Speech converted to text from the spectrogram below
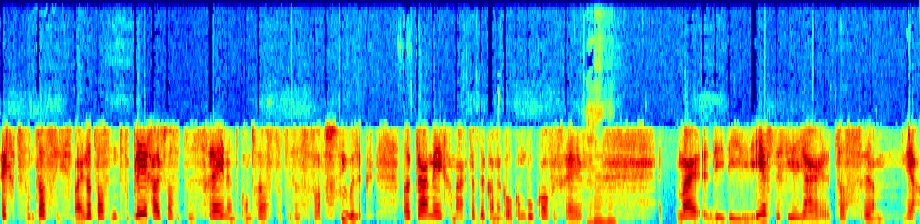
echt fantastisch. Maar dat was, in het verpleeghuis was het een schrijnend contrast. Dat, was afschuwelijk. Wat ik daar meegemaakt heb, daar kan ik ook een boek over schrijven. Mhm. Maar die, die eerste vier jaar, het was, ehm, ja...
